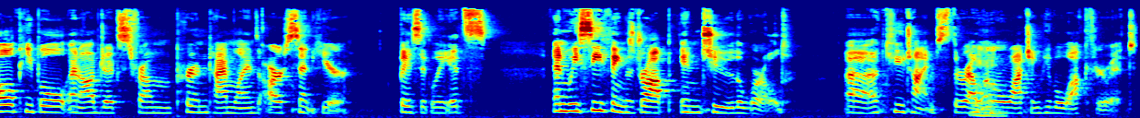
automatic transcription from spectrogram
all people and objects from prune timelines are sent here. Basically, it's and we see things drop into the world uh, a few times throughout when we're watching people walk through it.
